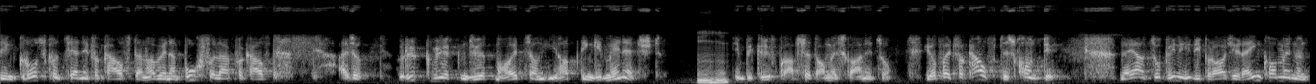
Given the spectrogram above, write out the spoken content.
den Großkonzerne verkauft, dann habe ich einen Buchverlag verkauft. Also rückwirkend würde man heute sagen, ich habe den gemanagt. Den Begriff gab es ja damals gar nicht so. Ich habe halt verkauft, das konnte. Naja, und so bin ich in die Branche reinkommen und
